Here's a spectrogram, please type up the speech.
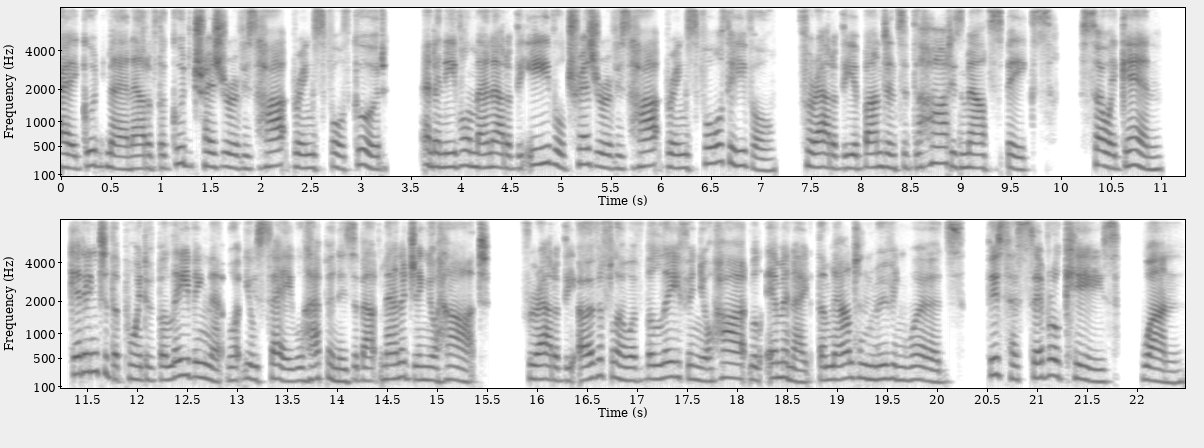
a good man out of the good treasure of his heart brings forth good, and an evil man out of the evil treasure of his heart brings forth evil, for out of the abundance of the heart his mouth speaks. So again, getting to the point of believing that what you say will happen is about managing your heart, for out of the overflow of belief in your heart will emanate the mountain moving words. This has several keys. 1.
